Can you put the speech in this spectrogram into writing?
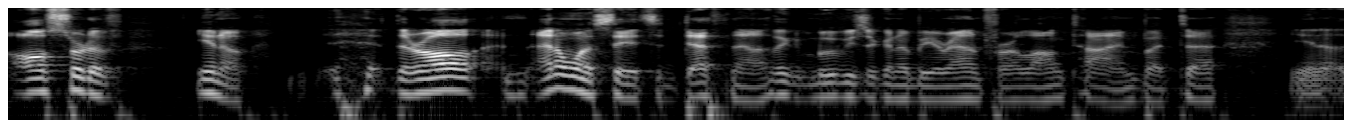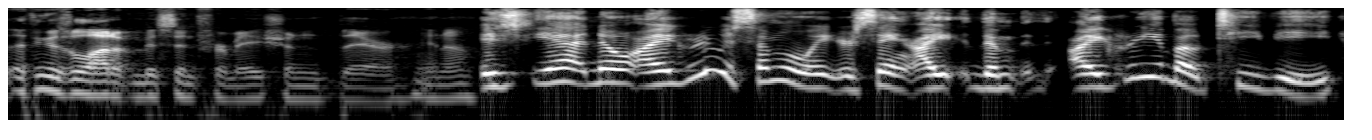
All sort of, you know, they're all. I don't want to say it's a death now. I think movies are going to be around for a long time, but uh, you know, I think there's a lot of misinformation there. You know, it's yeah. No, I agree with some of what you're saying. I the I agree about TV,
